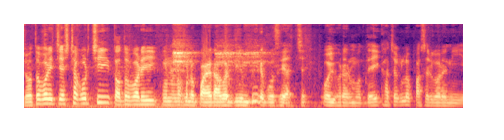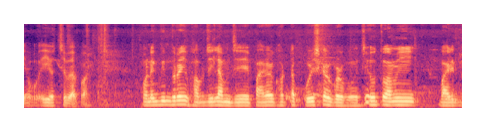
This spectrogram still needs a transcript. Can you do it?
যতবারই চেষ্টা করছি, ততবারই কোনো না কোনো পায়রা আবার ডিম পেড়ে বসে যাচ্ছে ওই ঘরের মধ্যে। এই খাঁচাগুলো পাশের ঘরে নিয়ে যাব, এই হচ্ছে ব্যাপার। অনেক দিন ধরেই ভাবছিলাম যে পায়রার ঘরটা পরিষ্কার করব। যেহেতু আমি বাড়িতে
